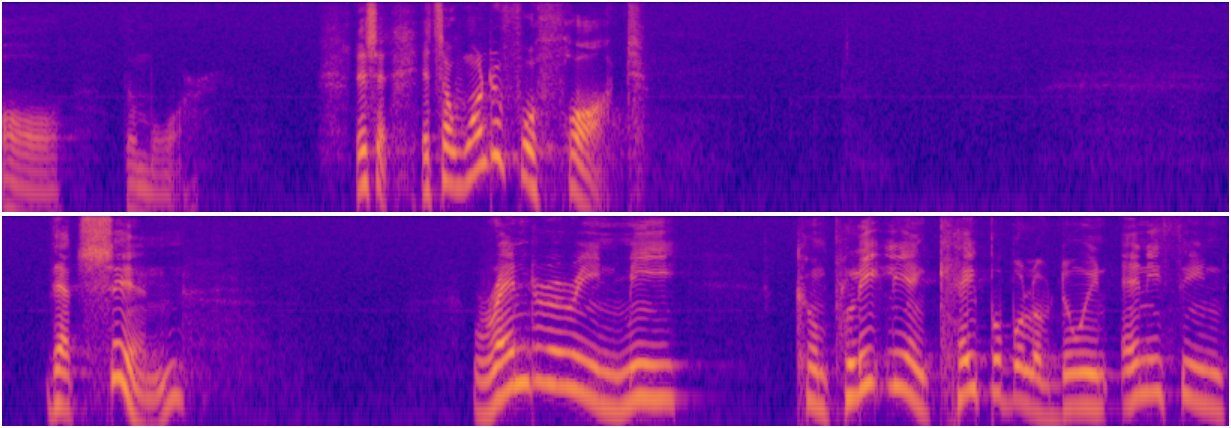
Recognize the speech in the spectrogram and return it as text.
all the more. Listen, it's a wonderful thought that sin, rendering me completely incapable of doing anything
